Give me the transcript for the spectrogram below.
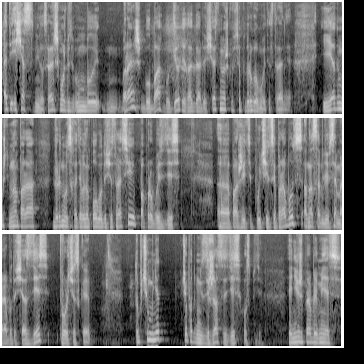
это и сейчас изменилось. Раньше, может быть, было, раньше был Бах, был Гёте и так далее. Сейчас немножко все по-другому в этой стране. И я думаю, что нам пора вернуться хотя бы на полгода сейчас в Россию, попробовать здесь э, пожить и поучиться и поработать. А на самом деле вся моя работа сейчас здесь, творческая. То почему нет? Чего потом не сдержаться здесь, господи? Я не вижу проблем менять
